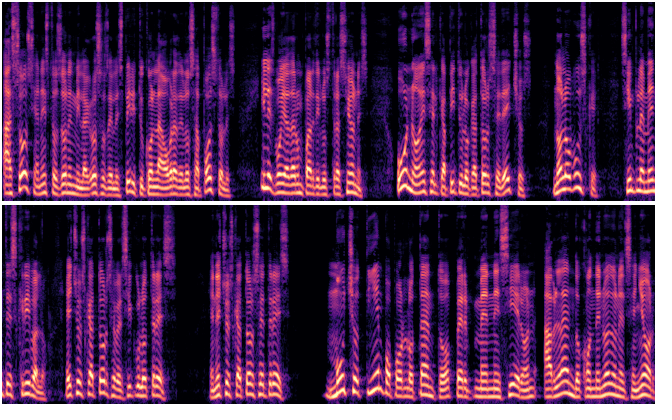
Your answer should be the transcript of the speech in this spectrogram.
asocian estos dones milagrosos del Espíritu con la obra de los apóstoles, y les voy a dar un par de ilustraciones. Uno es el capítulo 14 de Hechos. No lo busque. Simplemente escríbalo. Hechos 14, versículo 3. En Hechos 14, 3. Mucho tiempo, por lo tanto, permanecieron hablando con denuedo en el Señor,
